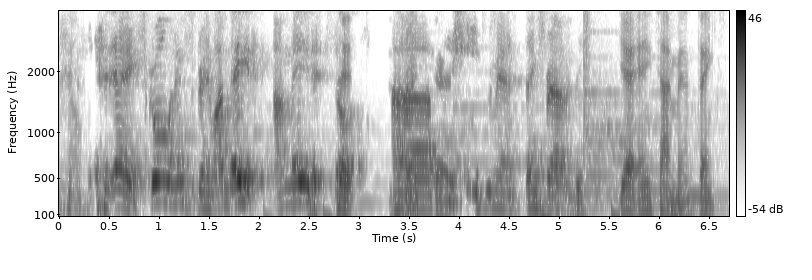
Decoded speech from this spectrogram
you know? hey, scrolling Instagram. I made it. I made it. So it. uh, appreciate you, man. Thanks for having me. Yeah, anytime, man. Thanks.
